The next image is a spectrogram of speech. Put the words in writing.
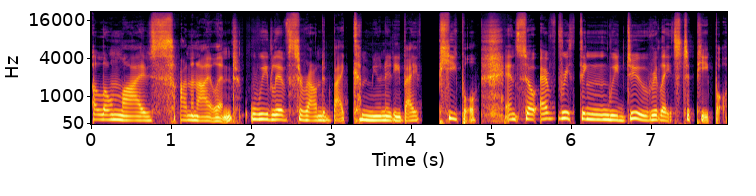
alone lives on an island. We live surrounded by community, by people. And so everything we do relates to people,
